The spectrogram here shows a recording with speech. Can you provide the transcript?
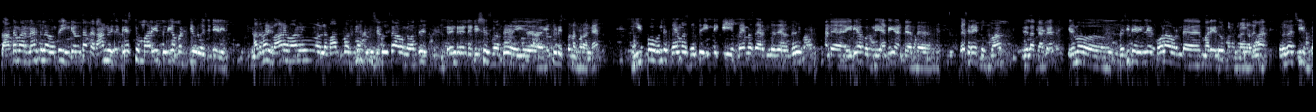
ஸோ அந்த மாதிரி நேரத்துல வந்து இங்க வந்து அந்த நான்வெஜ் டேஸ்ட்டும் மாதிரி தெரியும் பட் பியூர் வெஜிடேரியன் அந்த மாதிரி வாரம் வாரம் இல்ல மாசம் மாசமா புதுசு புதுசா அவங்க வந்து ரெண்டு ரெண்டு டிஷ்ஷஸ் வந்து இன்ட்ரோடியூஸ் பண்ண போறாங்க. இப்போ வந்து ஃபேமஸ் வந்து இன்னைக்கு ஃபேமஸா இருந்தது வந்து அந்த இடியாப்ப பிரியாணி அண்ட் அந்த பெசரேட் உப்மா இதெல்லாம் சாப்பிட்டேன். என்னமோ வெஜிடேரியன்லயே கோலா உருண்டை மாதிரி ஏதோ பண்ண போறாங்க. அதெல்லாம் இதுதான் சீஃப்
